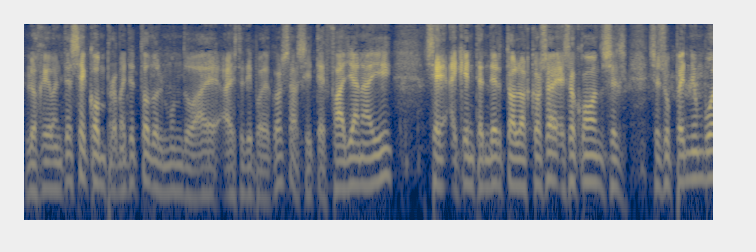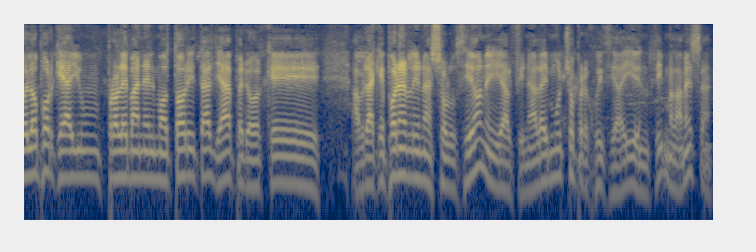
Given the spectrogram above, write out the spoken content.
lógicamente se compromete todo el mundo a, a este tipo de cosas. Si te fallan ahí, se- hay que entender todas las cosas. Eso cuando se, se suspende un vuelo porque hay un problema en el motor y tal, ya, pero es que habrá que ponerle una solución y al final hay mucho perjuicio ahí encima de la mesa.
